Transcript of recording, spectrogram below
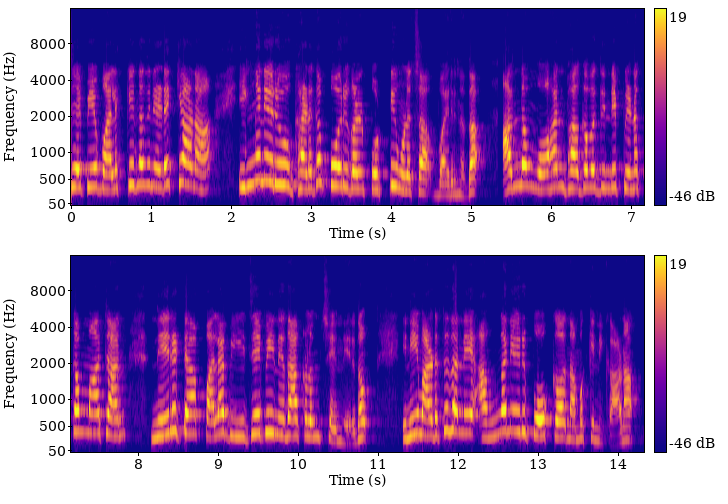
ജെ പിയെ വലയ്ക്കുന്നതിനിടയ്ക്കാണ് ഇങ്ങനെയൊരു ഘടകപ്പോരുകൾ പൊട്ടിമുളച്ച് വരുന്നത്. അന്നും മോഹൻ ഭഗവതിന്റെ പിണക്കം മാറ്റാൻ നേരിട്ട് പല ബി ജെ പി നേതാക്കളും ചെന്നിരുന്നു. ഇനിയും അടുത്ത് തന്നെ അങ്ങനെയൊരു പോക്ക് നമുക്കിനി കാണാം.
